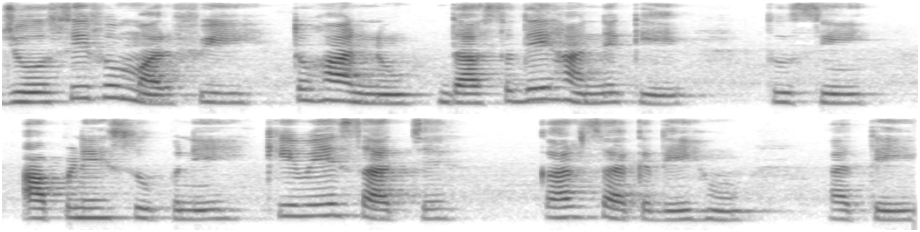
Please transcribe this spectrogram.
ਜੋਸਿਫ ਮਰਫੀ ਤੁਹਾਨੂੰ ਦੱਸਦੇ ਹਨ ਕਿ ਤੁਸੀਂ ਆਪਣੇ ਸੁਪਨੇ ਕਿਵੇਂ ਸੱਚ ਕਰ ਸਕਦੇ ਹੋ ਅਤੇ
